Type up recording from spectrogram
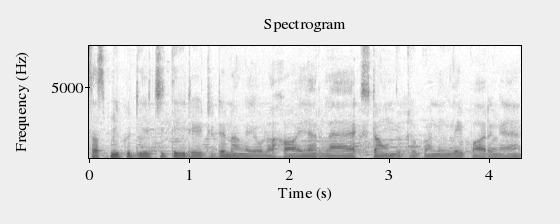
சஸ்மி குட்டியை சித்திக்கிட்டு விட்டுட்டு நாங்கள் எவ்வளோ ஹாயாக ரிலாக்ஸ்டாக வந்துட்டுருக்கோம் நீங்களே பாருங்கள்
